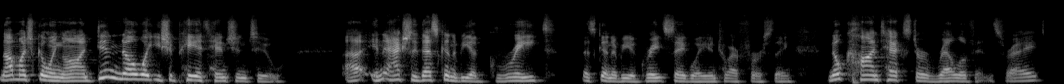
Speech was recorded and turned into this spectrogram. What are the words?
not much going on, didn't know what you should pay attention to. Uh, and actually that's gonna be a great, that's gonna be a great segue into our first thing. No context or relevance, right?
